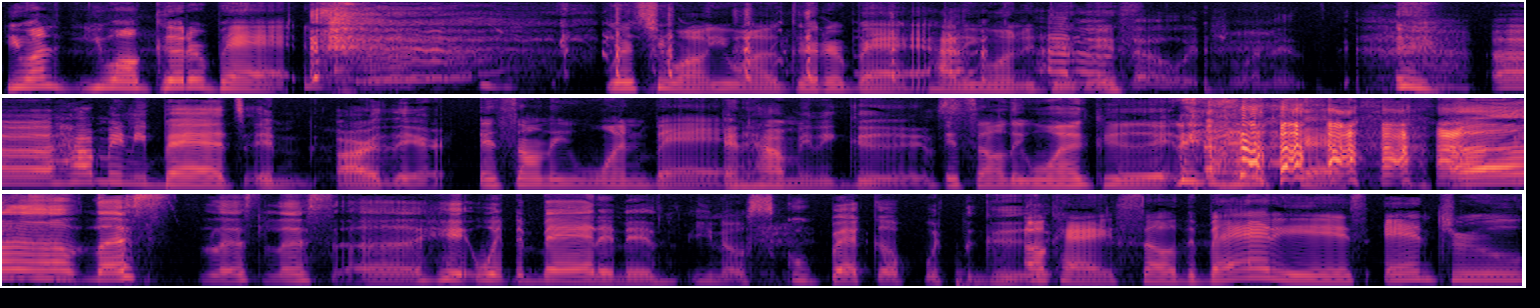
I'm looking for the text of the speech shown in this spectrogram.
you want you want good or bad? what you want? You want good or bad? How do you want to do I don't this? know which one is. good. uh, how many bads in are there, It's only one bad. and how many goods? it's only one good. okay. uh, let's let's let's uh hit with the bad and then you know scoop back up with the good. Okay, so the bad is Andrew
